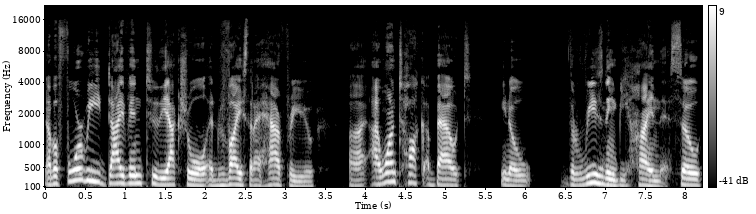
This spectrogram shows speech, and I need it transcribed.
Now, before we dive into the actual advice that I have for you, uh, I want to talk about, you know, the reasoning behind this. So,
